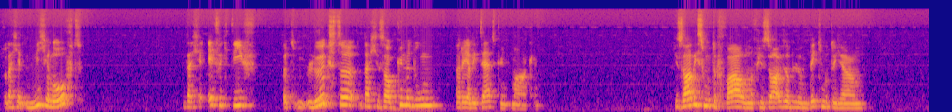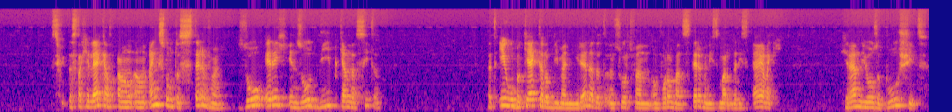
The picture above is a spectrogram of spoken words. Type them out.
Zodat je niet gelooft dat je effectief het leukste dat je zou kunnen doen een realiteit kunt maken. Je zou eens moeten falen of je zou eens op je bek moeten gaan. Dat staat gelijk aan, aan angst om te sterven. Zo erg en zo diep kan dat zitten. Het ego bekijkt dat op die manier, hè, dat het een soort van een vorm van sterven is, maar dat is eigenlijk grandioze bullshit.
